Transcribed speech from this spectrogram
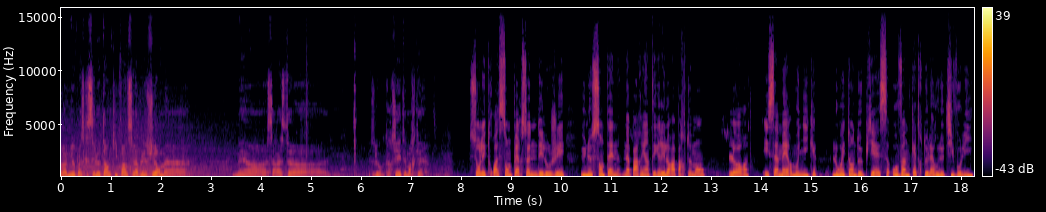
va mieux parce que c'est le temps qui pense la blessure, mais, mais euh, ça reste. Euh, le quartier a été marqué. Sur les 300 personnes délogées, une centaine n'a pas réintégré leur appartement. Laure et sa mère Monique loué en deux pièces au 24 de la rue de Tivoli,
